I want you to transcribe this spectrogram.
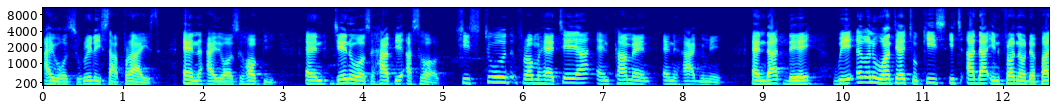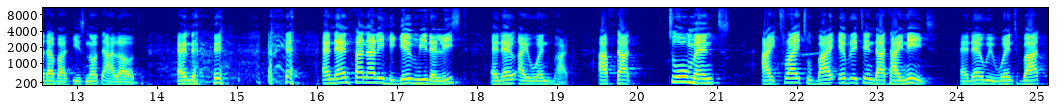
I was really surprised and I was happy. And Jane was happy as well. She stood from her chair and came and hugged me. And that day, we even wanted to kiss each other in front of the father, but it's not allowed. And, and then finally, he gave me the list, and then I went back. After two months, I tried to buy everything that I need. And then we went back.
